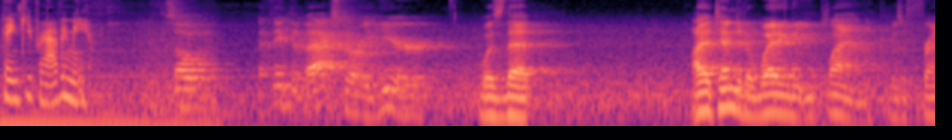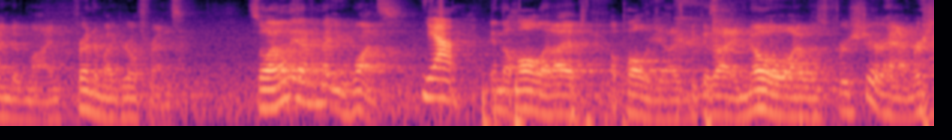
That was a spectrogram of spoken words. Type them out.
Thank you for having me. So, I think the backstory here was that I attended a wedding that you planned. It was a friend of mine, friend of my girlfriend's. So I only ever met you once. Yeah. In the hall, and I apologize because I know I was for sure hammered.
